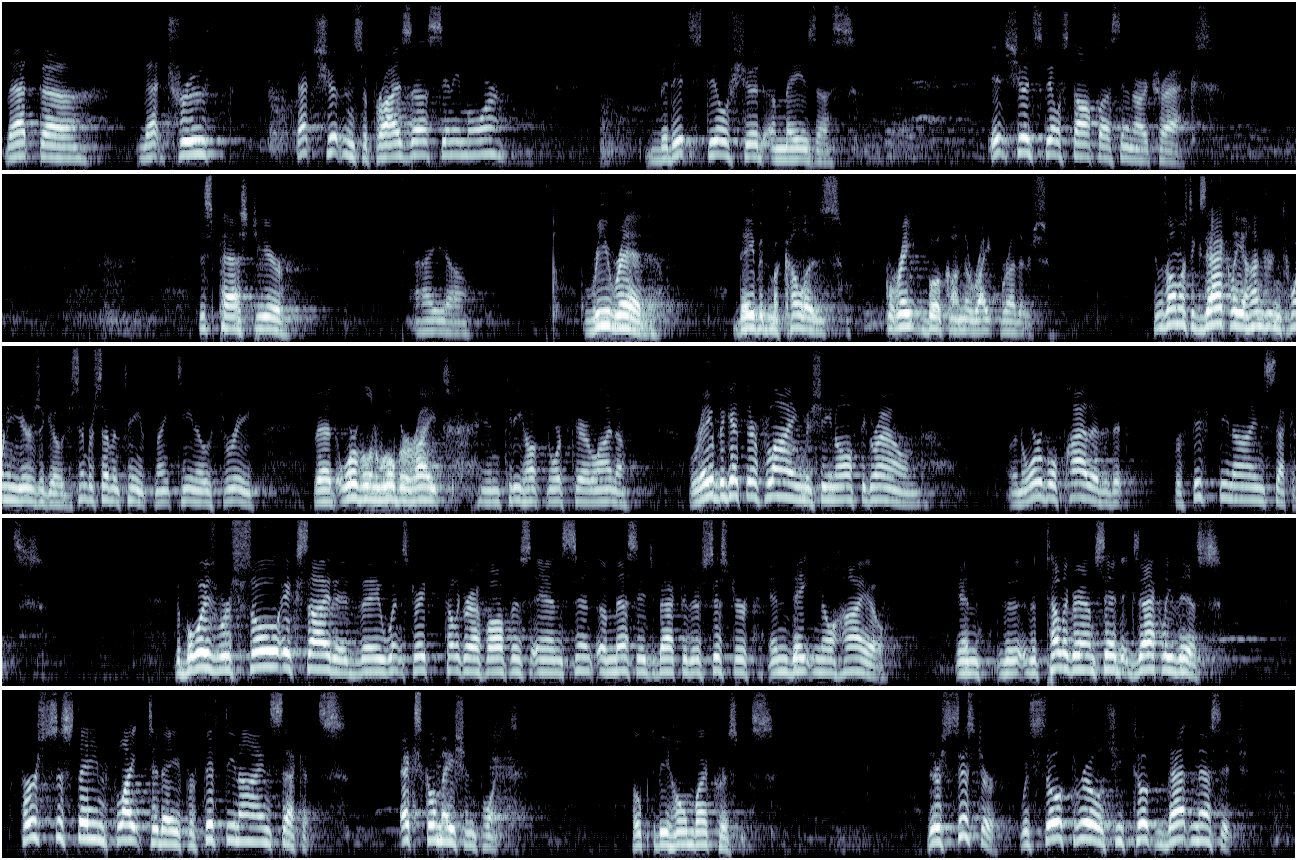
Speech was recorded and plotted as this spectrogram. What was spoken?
That, uh, that truth, that shouldn't surprise us anymore, but it still should amaze us. It should still stop us in our tracks. This past year, I uh, reread David McCullough's great book on the Wright brothers. It was almost exactly 120 years ago, December 17th, 1903, that Orville and Wilbur Wright in Kitty Hawk, North Carolina, were able to get their flying machine off the ground. And Orville piloted it for 59 seconds. The boys were so excited, they went straight to the telegraph office and sent a message back to their sister in Dayton, Ohio. And the, the telegram said exactly this First sustained flight today for 59 seconds. Exclamation point. Hope to be home by Christmas. Their sister was so thrilled, she took that message,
